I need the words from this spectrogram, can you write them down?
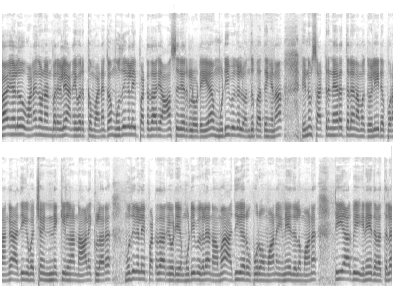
ஹாய் ஹலோ வணக்கம் நண்பர்களே. அனைவருக்கும் வணக்கம். முதுகலை பட்டதாரி ஆசிரியர்களுடைய முடிவுகள் வந்து பார்த்திங்கன்னா இன்னும் சற்று நேரத்தில் நமக்கு வெளியிட போகிறாங்க அதிகபட்சம் இன்னைக்கு இல்லைனா நாளைக்குள்ளார முதுகலை பட்டதாரியுடைய முடிவுகளை நாம் அதிகாரப்பூர்வமான இணையதளமான டிஆர்பி இணையதளத்தில்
